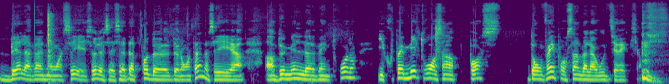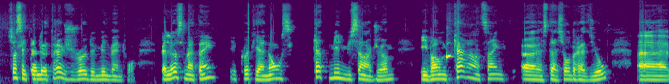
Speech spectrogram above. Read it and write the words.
Bell avait annoncé, et ça, là, ça, date pas de, longtemps, c'est en 2023, là, il coupait 1300 postes, dont 20% dans la haute direction. ça, c'était le 13 juin 2023. Mais là, ce matin, écoute, il annonce 4800 jobs. Ils vendent 45 euh, stations de radio. Euh,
